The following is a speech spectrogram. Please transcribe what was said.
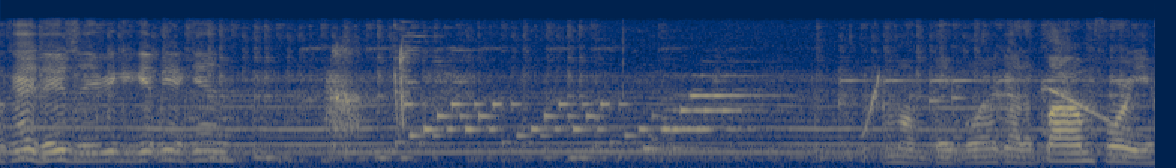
Okay, see if you can get me again. On, big boy, I got a bomb for you.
